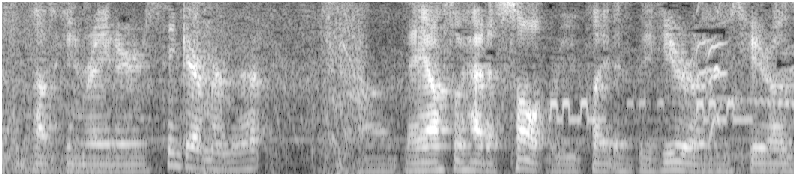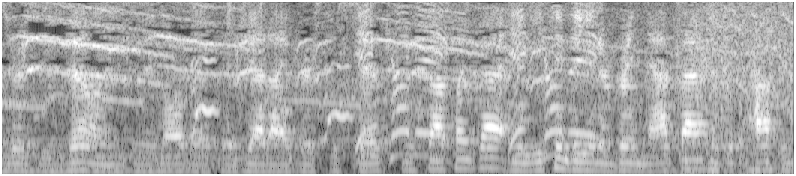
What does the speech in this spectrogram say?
the Tusken Raiders. I think I remember that. They also had Assault, where you played as the heroes. It was heroes versus villains. It was all the, the Jedi versus the Sith and stuff like that. And you think they're going to bring that back as a possible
